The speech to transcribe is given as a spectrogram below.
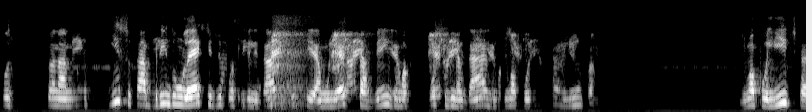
posicionamentos. Isso está abrindo um leque de possibilidades, porque a mulher está vendo uma possibilidade de uma política limpa, de uma política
